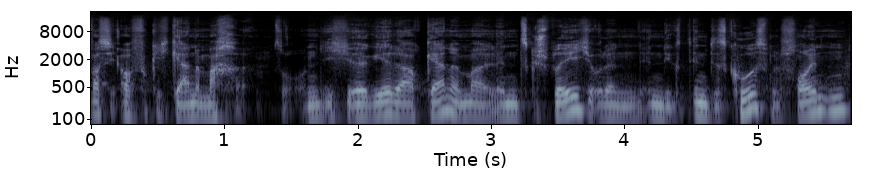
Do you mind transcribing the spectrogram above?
was ich auch wirklich gerne mache. So und ich äh, gehe da auch gerne mal ins Gespräch oder in, in, in Diskurs mit Freunden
